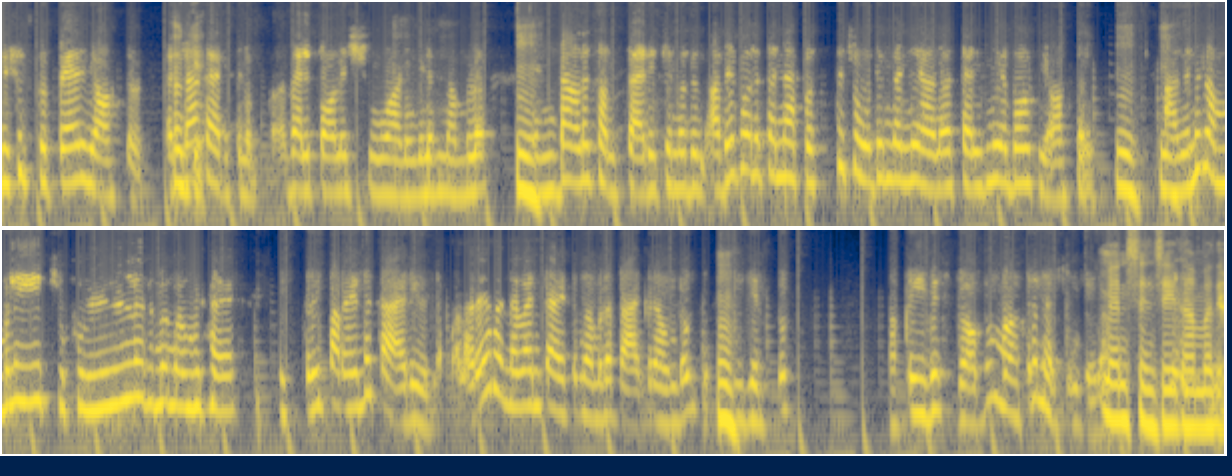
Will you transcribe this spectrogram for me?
you should prepare yourself എല്ലാ കാര്യത്തിലും വെൽ പോളിഷ് ഷൂ ആണെങ്കിലും നമ്മൾ എന്താണ് സംസാരിക്കുന്നതും അതേപോലെ തന്നെ ഫസ്റ്റ് ചോദ്യം തന്നെയാണ് ടെൽ മി അബൌട്ട് യോർ സെൽഫ്. അതിന് നമ്മൾ ഈ ഫുള്ളിരുന്ന് നമ്മുടെ ഇത്രയും പറയേണ്ട കാര്യമില്ല. വളരെ റെലവെന്റ് ആയിട്ട് നമ്മുടെ ബാക്ക്ഗ്രൗണ്ടും എക്സ്പീരിയൻസും പ്രീവിയസ് ജോബ് മാത്രം മെൻഷൻ ചെയ്താൽ മതി.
